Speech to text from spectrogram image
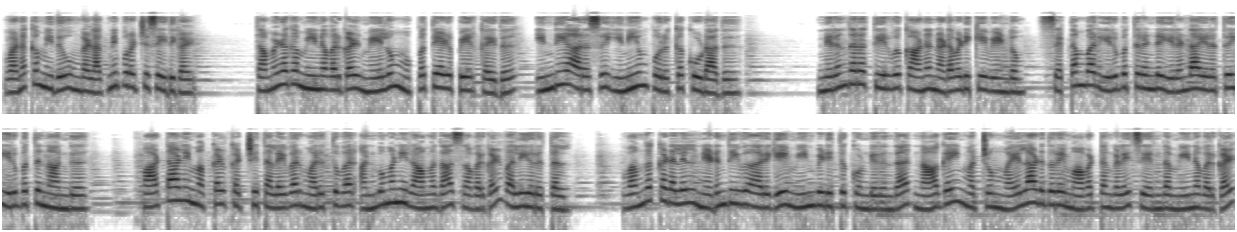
வணக்கம் இது உங்கள் அக்னி புரட்சி செய்திகள். தமிழக மீனவர்கள் மேலும் முப்பத்தேழு பேர் கைது. இந்திய அரசு இனியும் பொறுக்க கூடாது நிரந்தர தீர்வு காண நடவடிக்கை வேண்டும். செப்டம்பர் இருபத்தி ரெண்டு இரண்டாயிரத்து இருபத்து நான்கு. பாட்டாளி மக்கள் கட்சி தலைவர் மருத்துவர் அன்புமணி ராமதாஸ் அவர்கள் வலியுறுத்தல். வங்கக்கடலில் நெடுந்தீவு அருகே மீன்பிடித்துக் கொண்டிருந்த நாகை மற்றும் மயிலாடுதுறை மாவட்டங்களைச் சேர்ந்த மீனவர்கள்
